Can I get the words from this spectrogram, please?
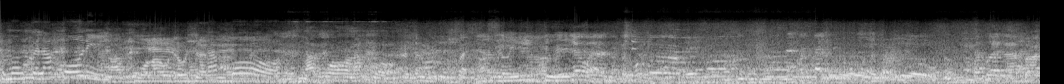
Semua muka lapar ni Apa lah udah hujan ni. Lapar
